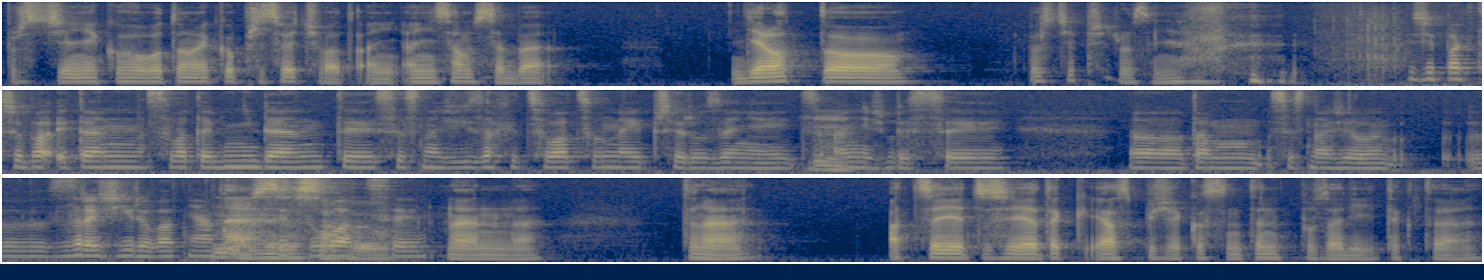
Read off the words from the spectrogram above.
prostě někoho o tom jako přesvědčovat, ani, ani sám sebe. Dělat to prostě přirozeně. že pak třeba i ten svatební den ty se snažíš zachycovat co nejpřirozeněji, hmm. aniž by si uh, tam se snažil uh, zrežírovat nějakou ne, situaci. Ne, ne, ne. To ne. A co je, co se děje, tak já spíš jako jsem ten pozadí, tak to je.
